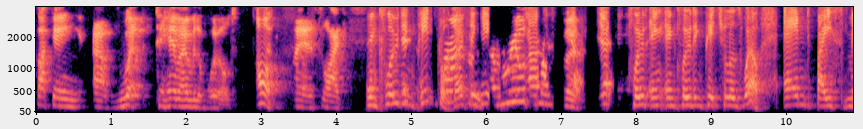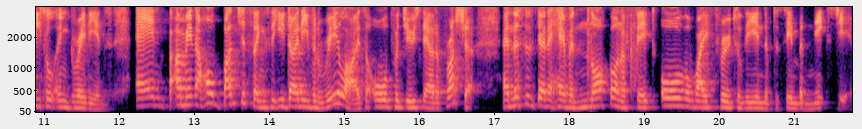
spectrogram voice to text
fucking uh, whip to have over the world. Oh, It's like including petrol. Don't forget a real smart move. Yeah, including including petrol as well, and base metal ingredients, and I mean a whole bunch of things that you don't even realize are all produced out of Russia. And this is going to have a knock on effect all the way through to the end of December next year.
